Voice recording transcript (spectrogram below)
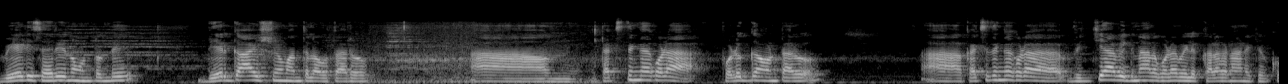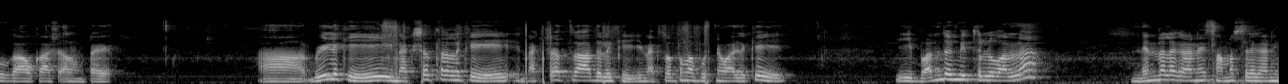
వేడి శరీరం ఉంటుంది. దీర్ఘాయుష్యవంతులు అవుతారు. ఖచ్చితంగా కూడా పొడుగ్గా ఉంటారు. ఖచ్చితంగా కూడా విద్యా విఘ్నాలు కూడా వీళ్ళకి కలగడానికి ఎక్కువగా అవకాశాలు ఉంటాయి. వీళ్ళకి ఈ నక్షత్రాలకి నక్షత్రాదులకి ఈ నక్షత్రంలో పుట్టిన వాళ్ళకి ఈ బంధుమిత్రుల వల్ల నిందలు కానీ సమస్యలు కానీ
